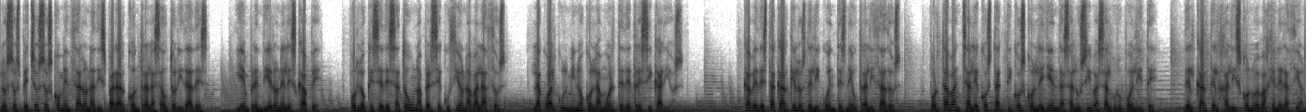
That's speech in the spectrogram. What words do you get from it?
los sospechosos comenzaron a disparar contra las autoridades, y emprendieron el escape, por lo que se desató una persecución a balazos, la cual culminó con la muerte de tres sicarios. Cabe destacar que los delincuentes neutralizados, portaban chalecos tácticos con leyendas alusivas al grupo Elite, del cártel Jalisco Nueva Generación.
